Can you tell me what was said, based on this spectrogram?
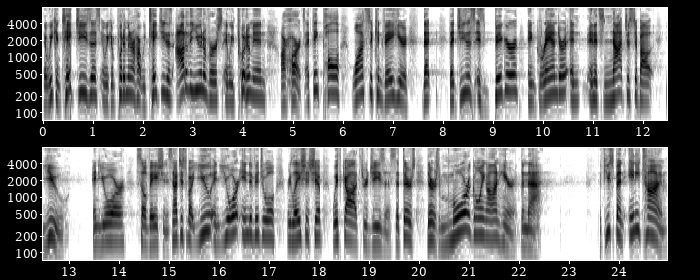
that we can take Jesus and we can put him in our heart. We take Jesus out of the universe and we put him in our hearts. I think Paul wants to convey here that that Jesus is bigger and grander, and, and it's not just about you and your salvation. It's not just about you and your individual relationship with God through Jesus. That there's, there's more going on here than that. If you spend any time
